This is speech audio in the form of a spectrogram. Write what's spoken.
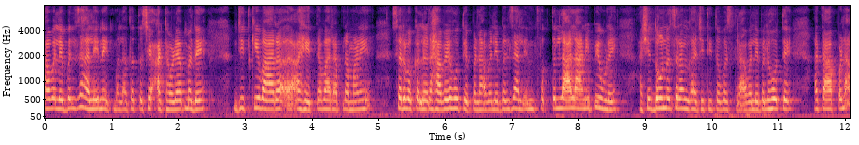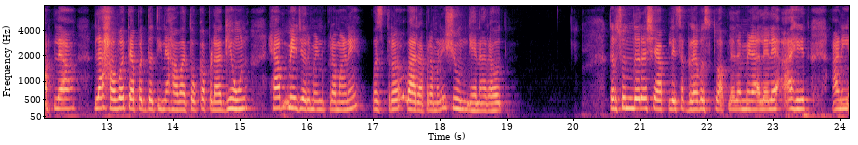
अवेलेबल झाले नाहीत मला. तर तसे आठवड्यामध्ये जितके वार आहेत त्या वाराप्रमाणे सर्व कलर हवे होते पण अवेलेबल झाले नाहीत. फक्त लाल आणि पिवळे असे दोनच रंगाचे तिथं वस्त्र अवेलेबल होते. आता आपण आपल्याला हवं त्या पद्धतीने हवा तो कपडा घेऊन ह्या मेजरमेंटप्रमाणे वस्त्र वाराप्रमाणे शिवून घेणार आहोत. तर सुंदर असे आपले सगळ्या वस्तू आपल्याला मिळालेल्या आहेत. आणि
